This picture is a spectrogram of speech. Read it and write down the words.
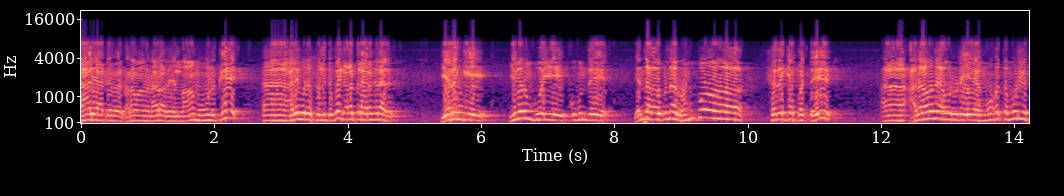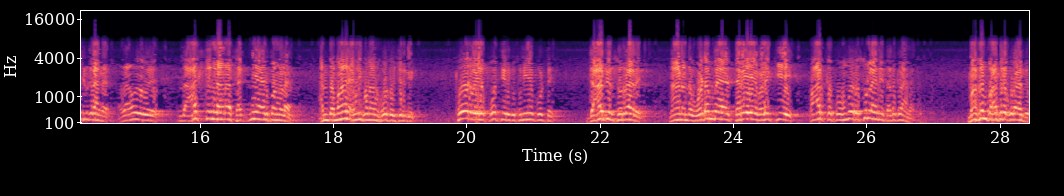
யார் யார்கிட்ட கடன் வாங்கினாரோ அதையெல்லாம் மோனுக்கு அறிவுரை சொல்லிட்டு போய் களத்துல இறங்குறாரு. இறங்கி இவரும் போய் புகுந்து எந்த அளவுக்குன்னா ரொம்ப சிதைக்கப்பட்டு அதாவது அவருடைய முகத்தை மூடி வச்சிருக்கிறாங்க. அதாவது இந்த ஆக்சிடென்ட்லான சட்னியா இருப்பாங்களே அந்த மாதிரி அள்ளி கொண்டாந்து போட்டு வச்சிருக்கு. போர்வையில போத்தி இருக்கு துணியை போட்டு. ஜாபிர் சொல்றாரு நான் அந்த உடம்ப திரையை விளக்கி பார்க்க போகும்போது ரசூல்லா என்னை தடுக்கிறாங்க. மகன் பாத்திரக்கூடாது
